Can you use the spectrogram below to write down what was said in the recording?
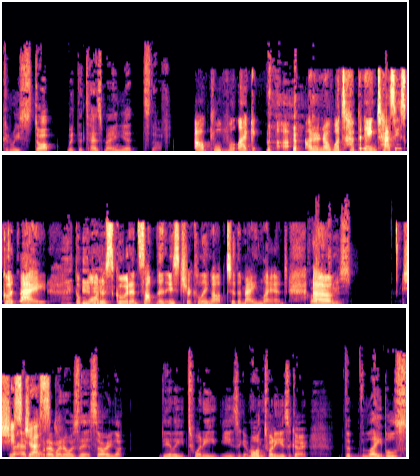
Can we stop with the Tasmania stuff? Oh, well, well, like uh, I don't know what's happening. Tassie's good, mate. The water's good, and something is trickling up to the mainland. Um, she's just water when I was there. Sorry, like nearly twenty years ago, more than twenty years ago. The labels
